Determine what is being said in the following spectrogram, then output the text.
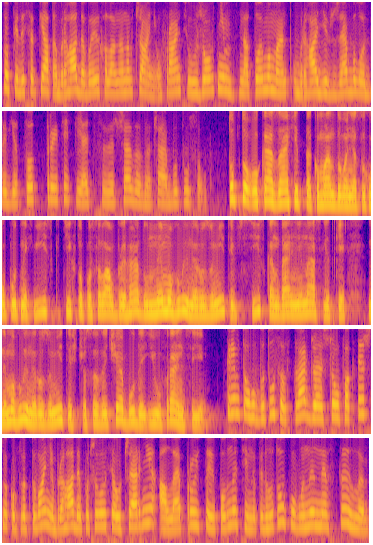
155-та бригада виїхала на навчання у Францію у жовтні. На той момент у бригаді вже було 935 СЗЧ, зазначає Бутусов. Тобто ОК Захід та командування сухопутних військ, ті, хто посилав бригаду, не могли не розуміти всі скандальні наслідки, не могли не розуміти, що СЗЧ буде і у Франції. Крім того, Бутусов стверджує, що фактично комплектування бригади почалося у червні, але пройти повноцінну підготовку вони не встигли.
